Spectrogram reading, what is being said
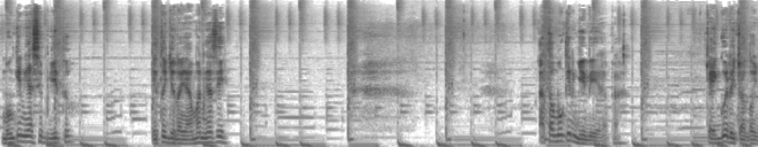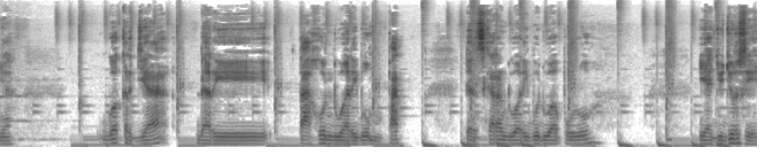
Mungkin gak sih begitu? Itu zona nyaman gak sih atau mungkin gini apa? Kayak gue deh contohnya. Gue kerja dari tahun 2004 dan sekarang 2020 ya jujur sih.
